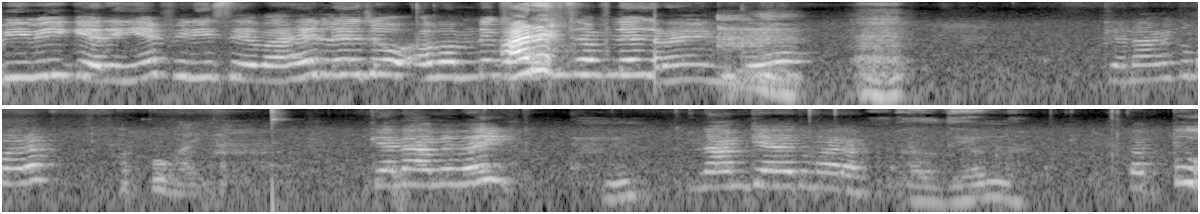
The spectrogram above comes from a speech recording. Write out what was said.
बीवी कह रही है फ्री सेवा है। ले जाओ अब हमने अरे! हम ले जा रहे हैं इनको। क्या नाम है तुम्हारा? क्या नाम है भाई? हुँ? नाम क्या है तुम्हारा? पप्पू।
